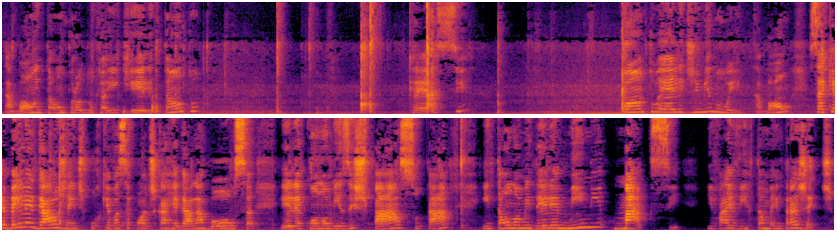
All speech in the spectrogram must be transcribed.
tá bom? Então, um produto aí que ele tanto quanto ele diminui, tá bom? Isso aqui é bem legal, gente, porque você pode carregar na bolsa, ele economiza espaço, tá? Então, o nome dele é Mini Maxi e vai vir também pra gente.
